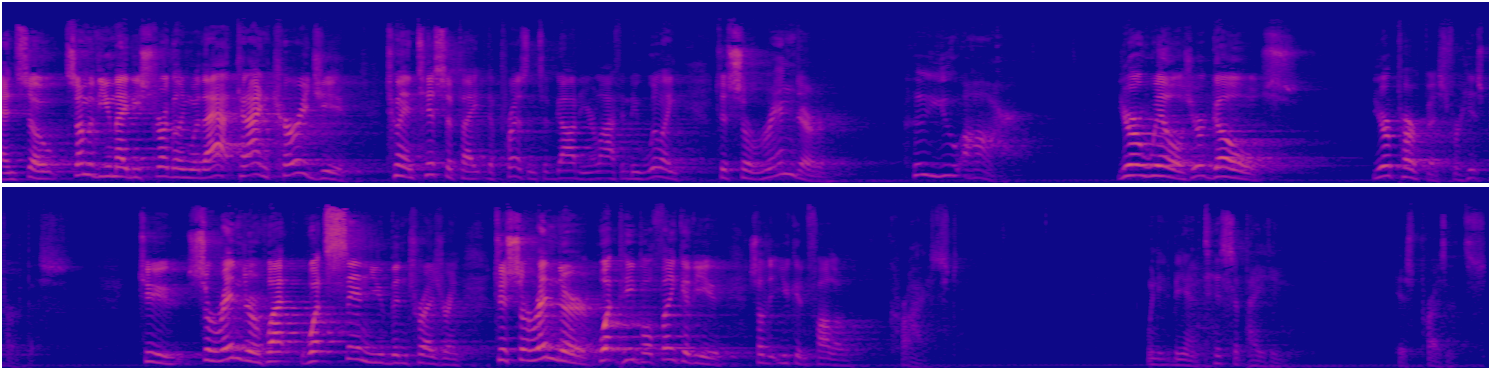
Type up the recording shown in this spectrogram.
And so some of you may be struggling with that. Can I encourage you to anticipate the presence of God in your life and be willing to surrender who you are, your wills, your goals, your purpose for His purpose? to surrender what, what sin you've been treasuring, to surrender what people think of you so that you can follow Christ. We need to be anticipating His presence.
